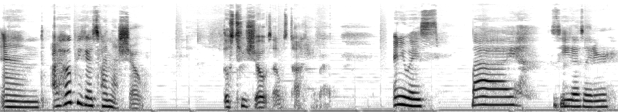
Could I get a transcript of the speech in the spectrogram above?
and I hope you guys find that show. Those two shows I was talking about. Anyways, bye. See you guys later.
